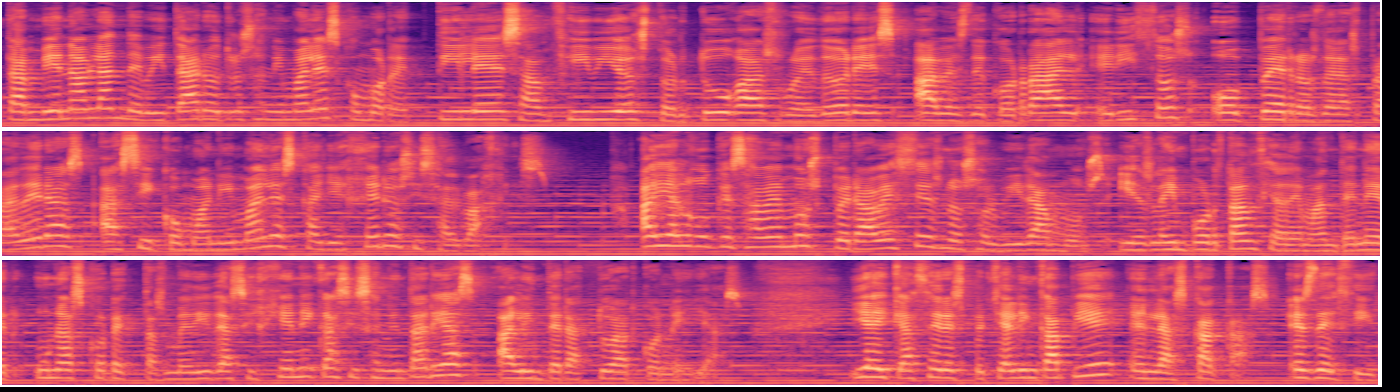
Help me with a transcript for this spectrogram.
También hablan de evitar otros animales como reptiles, anfibios, tortugas, roedores, aves de corral, erizos o perros de las praderas, así como animales callejeros y salvajes. Hay algo que sabemos pero a veces nos olvidamos y es la importancia de mantener unas correctas medidas higiénicas y sanitarias al interactuar con ellas. Y hay que hacer especial hincapié en las cacas, es decir,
